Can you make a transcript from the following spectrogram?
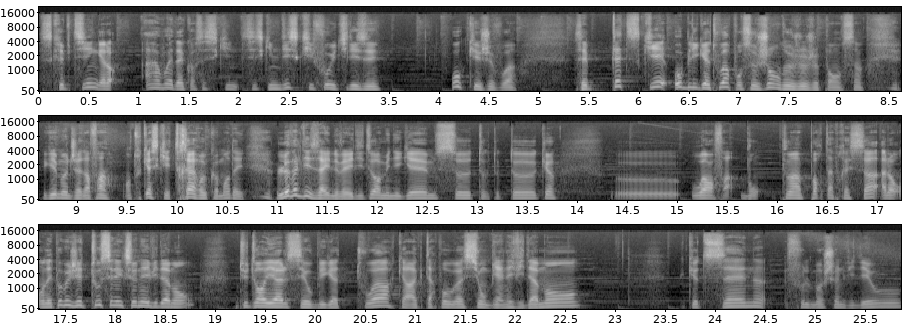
Scripting, alors... Ah ouais, d'accord, c'est ce qu'ils ce me disent qu'il faut utiliser. Ok, je vois. C'est peut-être ce qui est obligatoire pour ce genre de jeu, je pense. Game Engine, enfin, en tout cas, ce qui est très recommandé. Level design, level editor, minigames, toc toc toc. Euh, ouais, enfin, bon, peu importe après ça. Alors, on n'est pas obligé de tout sélectionner, évidemment. Tutoriel, c'est obligatoire. Caractère progression, bien évidemment cutscene, full motion vidéo,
